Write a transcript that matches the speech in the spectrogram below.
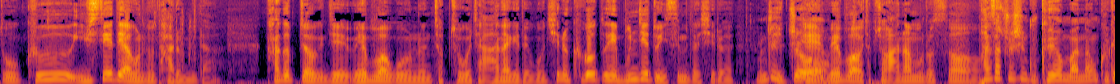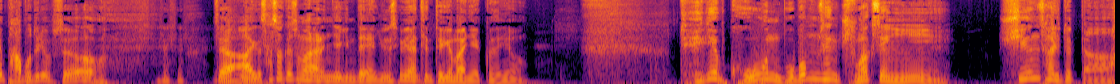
또 그 1세대하고는 좀 다릅니다. 가급적 이제 외부하고는 접촉을 잘 안 하게 되고 실은 그것도의 문제도 있습니다. 실은 문제 있죠. 예, 외부하고 접촉 안 함으로써 판사 출신 국회의원 만나면 그렇게 바보들이 없어요. 제가 음. 아 이거 사석에서만 하는 얘기인데 윤세미한테는 되게 많이 했거든요. 되게 고운 모범생 중학생이 쉬운 살이 됐다.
